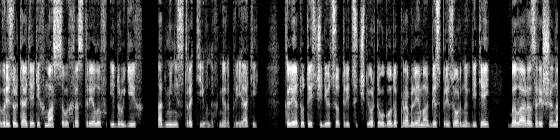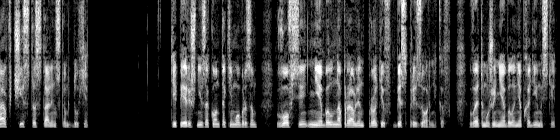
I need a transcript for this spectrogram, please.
В результате этих массовых расстрелов и других административных мероприятий к лету 1934 года проблема беспризорных детей была разрешена в чисто сталинском духе. Теперешний закон, таким образом, вовсе не был направлен против беспризорников. В этом уже не было необходимости.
